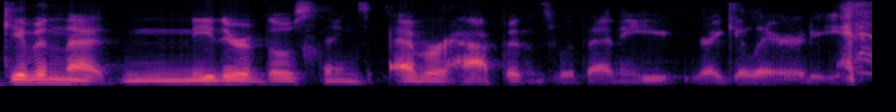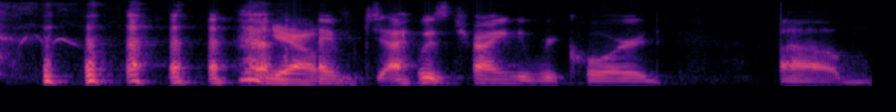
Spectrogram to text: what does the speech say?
given that neither of those things ever happens with any regularity, Yeah. I, I was trying to record um,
